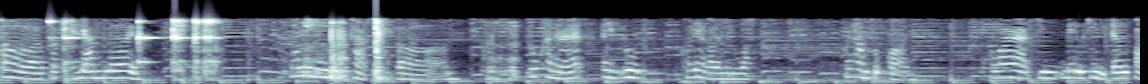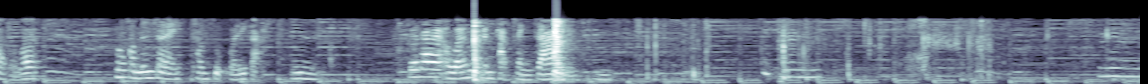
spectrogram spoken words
เอ่อกับยำเลย ก็มีผักเอ่อลูกคะน้าเอ้ลูกเขาเรียกอะไรไม่รู้อะก็ทำสุกก่อน ราะว่ากินไม่รู้กินอีกได้หรือเปล่าแต่ว่าเพื่อความมั่นใจทำสุกไว้ดีกว่าอืม ก็ได้เอาไว้มาเป็นผักแต่งจานอืมอืมอืม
